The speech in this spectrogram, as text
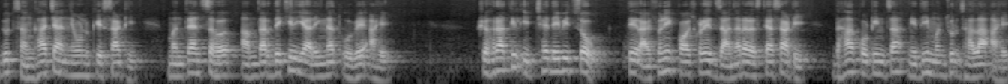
दूध संघाच्या निवडणुकीसाठी मंत्र्यांसह आमदार देखील या रिंगणात उभे आहे. शहरातील इच्छादेवी चौक ते रायसोनी कॉलेजकडे जाणाऱ्या रस्त्यासाठी दहा कोटींचा निधी मंजूर झाला आहे.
